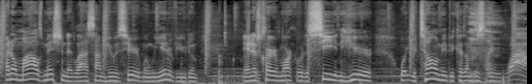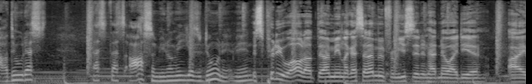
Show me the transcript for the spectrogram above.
I know Miles mentioned it last time he was here when we interviewed him, and it's quite remarkable to see and hear what you're telling me because I'm just like, wow, dude, that's that's that's awesome. You know what I mean? You guys are doing it, man. It's pretty wild out there. I mean, like I said, I moved from Houston and had no idea. I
